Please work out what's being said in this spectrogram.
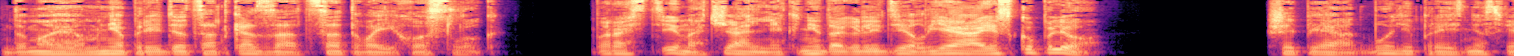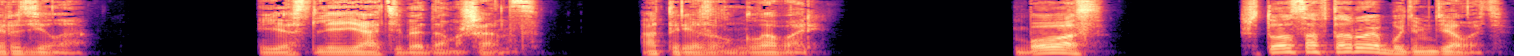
Думаю, мне придется отказаться от твоих услуг. Прости, начальник, не доглядел, я искуплю!» Шипя от боли, произнес Верзила. «Если я тебе дам шанс», — отрезал главарь. «Босс, что со второй будем делать?»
